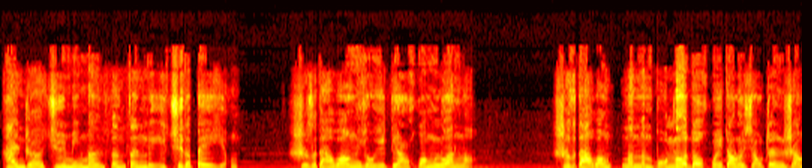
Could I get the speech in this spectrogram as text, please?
看着居民们纷纷离去的背影。狮子大王有一点慌乱了。狮子大王闷闷不乐地回到了小镇上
